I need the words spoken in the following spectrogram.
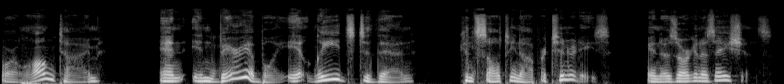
for a long time, and invariably it leads to then consulting opportunities in those organizations.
